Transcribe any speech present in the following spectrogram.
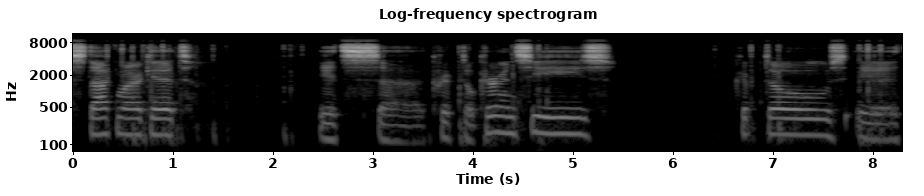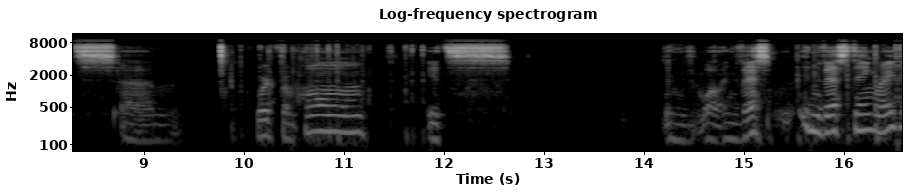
stock market. It's uh cryptocurrencies cryptos it's um work from home it's in well invest investing right?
